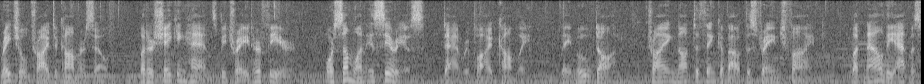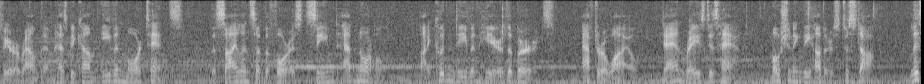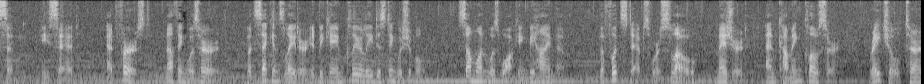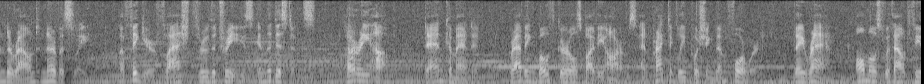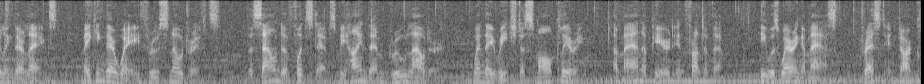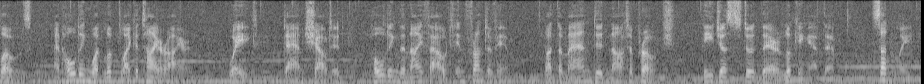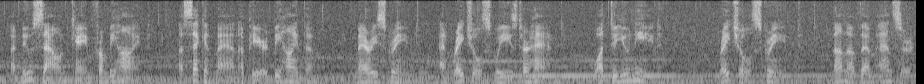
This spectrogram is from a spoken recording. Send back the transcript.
Rachel tried to calm herself, but her shaking hands betrayed her fear. Or someone is serious, Dan replied calmly. They moved on, trying not to think about the strange find. But now the atmosphere around them has become even more tense. The silence of the forest seemed abnormal. I couldn't even hear the birds. After a while, Dan raised his hand, motioning the others to stop. Listen, he said. At first, nothing was heard, but seconds later it became clearly distinguishable. Someone was walking behind them. The footsteps were slow, measured, and coming closer. Rachel turned around nervously. A figure flashed through the trees in the distance. Hurry up, Dan commanded, grabbing both girls by the arms and practically pushing them forward. They ran, almost without feeling their legs, making their way through snowdrifts. The sound of footsteps behind them grew louder. When they reached a small clearing, a man appeared in front of them. He was wearing a mask, dressed in dark clothes, and holding what looked like a tire iron. Wait, Dan shouted, holding the knife out in front of him. But the man did not approach. He just stood there looking at them. Suddenly, a new sound came from behind. A second man appeared behind them. Mary screamed, and Rachel squeezed her hand. What do you need? Rachel screamed. None of them answered.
